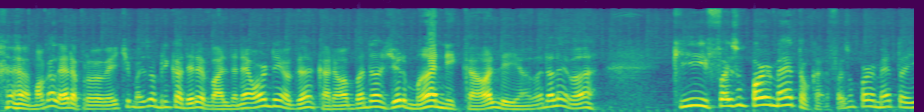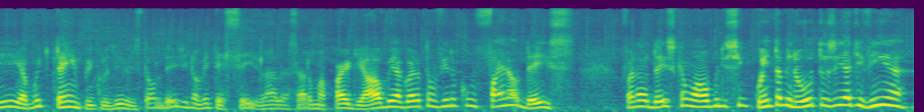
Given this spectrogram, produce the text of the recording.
uma galera provavelmente, mas a brincadeira é válida, né? Order Ogun, cara, é uma banda germânica, olha aí, uma banda alemã que faz um power metal, cara. Faz um power metal aí há muito tempo, inclusive. Eles estão desde 96 lá, lançaram uma par de álbum e agora estão vindo com Final Days. Final Days que é um álbum de 50 minutos e adivinha,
